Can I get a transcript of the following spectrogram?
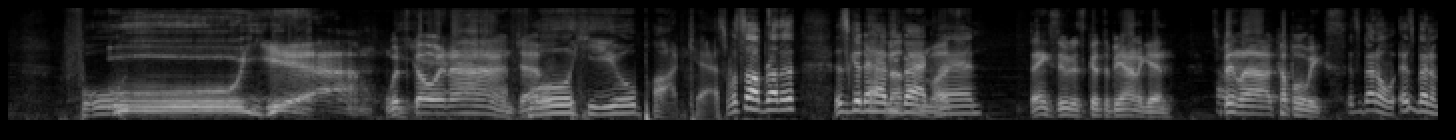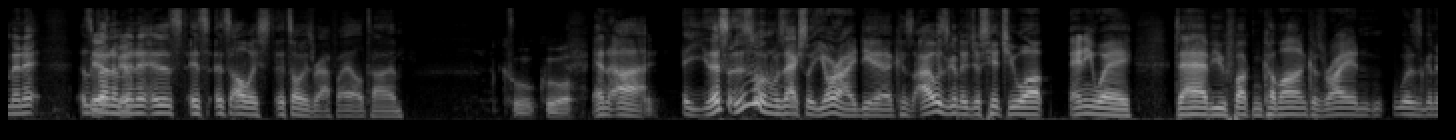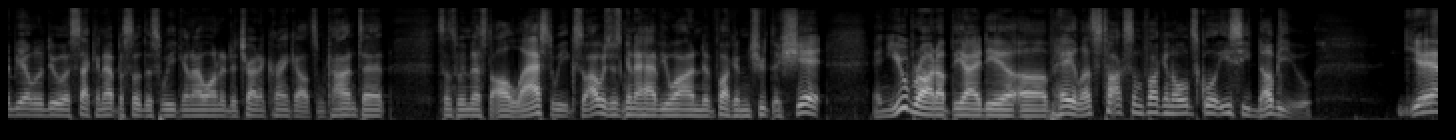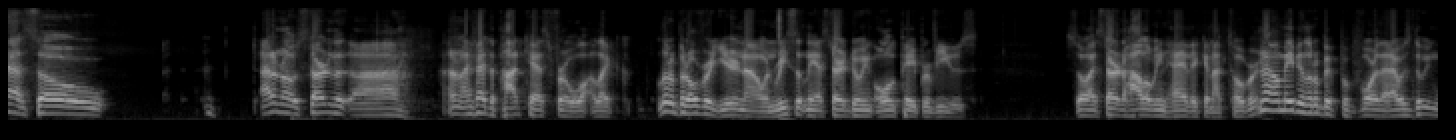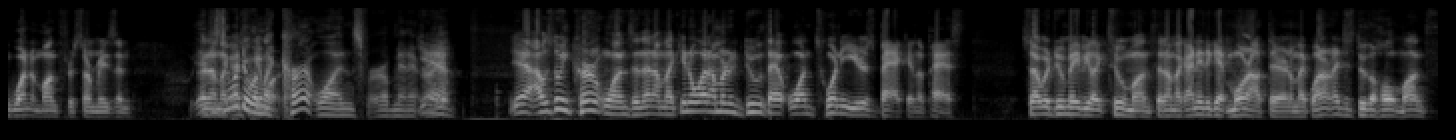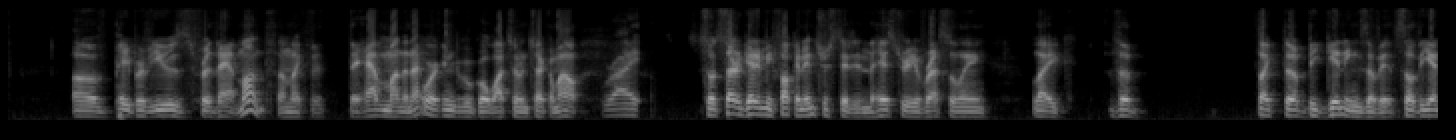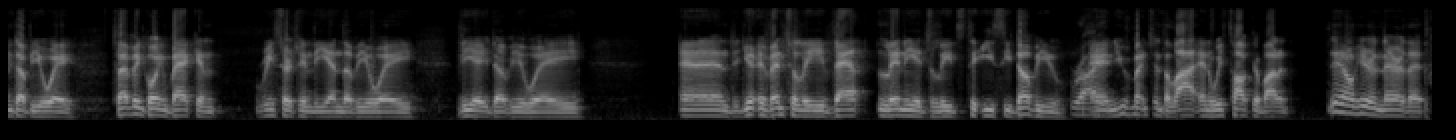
Full, Ooh, yeah. What's going on, Jeff? Full Heal podcast. What's up, brother? It's good to have you back, much. man. Thanks, dude. It's good to be on again. It's been uh, a couple of weeks. It's been a it's been a minute. It's Yep, been a yep. minute. It's it's it's always it's always Rafael time. Cool, cool. And uh this this one was actually your idea because I was gonna just hit you up anyway to have you fucking come on because Ryan was gonna be able to do a second episode this week and I wanted to try to crank out some content since we missed all last week. So I was just gonna have you on to fucking shoot the shit. And you brought up the idea of, hey, let's talk some fucking old school ECW. Yeah, so I don't know. Started. The uh, I don't know. I've had the podcast for a while, like a little bit over a year now, and recently I started doing old pay per views. So I started Halloween Havoc in October. No, maybe a little bit before that. I was doing one a month for some reason. Yeah, I'm like, you were doing like more- current ones for a minute, Yeah. right? Yeah, I was doing current ones, and then I'm like, you know what? I'm gonna do that one 20 years back in the past. So I would do maybe like two months, and I'm like, I need to get more out there, and I'm like, why don't I just do the whole month of pay per views for that month? I'm like, they have them on the network, and you go watch them and check them out. Right. So it started getting me fucking interested in the history of wrestling, like the like the beginnings of it. So the NWA. So I've been going back and researching the NWA, the AWA, and you, eventually that lineage leads to ECW. Right. And you've mentioned a lot, and we've talked about it, you know, here and there that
